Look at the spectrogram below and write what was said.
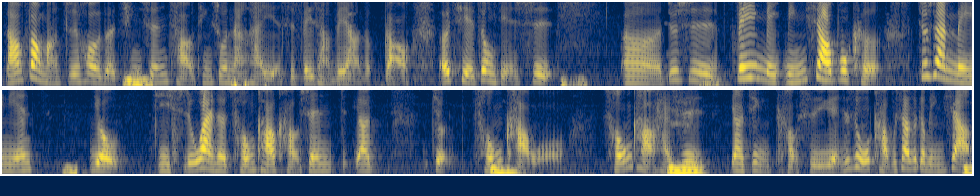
然后放榜之后的轻生潮，听说男孩也是非常非常的高，而且重点是，呃，就是非名名校不可，就算每年有几十万的重考考生要就重考哦，重考还是。要进考试院，就是我考不上这个名校，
